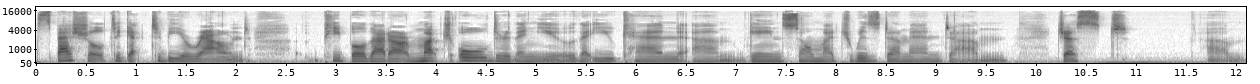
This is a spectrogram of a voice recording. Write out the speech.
special to get to be around people that are much older than you that you can um, gain so much wisdom and um, just um,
